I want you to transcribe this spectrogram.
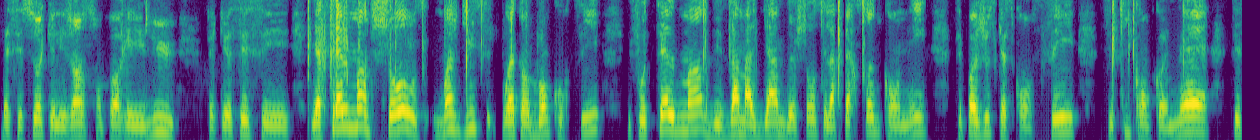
ben, c'est sûr que les gens ne sont pas réélus. Fait que c'est, il y a tellement de choses. Moi, je dis, pour être un bon courtier, il faut tellement des amalgames de choses. C'est la personne qu'on est. C'est pas juste qu'est-ce qu'on sait, c'est qui qu'on connaît. c'est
